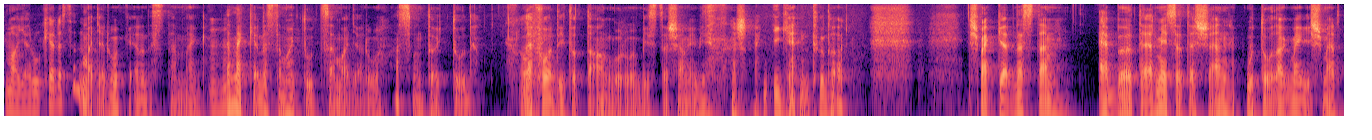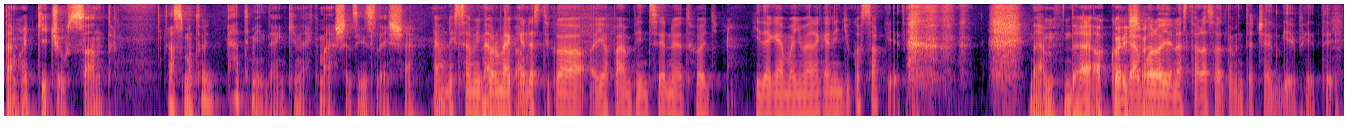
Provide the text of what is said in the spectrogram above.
Magyarul kérdezted? meg? Magyarul kérdeztem meg. Uh-huh. De megkérdeztem, hogy tudsz-e magyarul. Azt mondta, hogy tud. Lefordította angolul biztos, ami biztos, hogy igen tudok. És megkérdeztem, ebből természetesen utólag megismertem, hogy kicsusszant. Azt mondta, hogy hát mindenkinek más az ízlése. Emlékszem, Nem amikor tudom. megkérdeztük a, a japán pincérnőt, hogy hidegen vagy melegen ígyük a szakét? Nem, de akkor is. De abból ugyanezt válaszoltam, mint a chat GPT.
